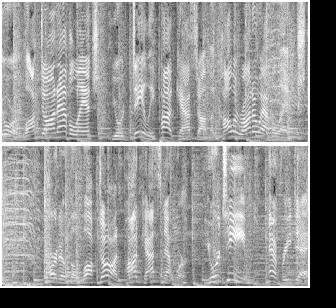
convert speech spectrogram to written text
Your Locked On Avalanche, your daily podcast on the Colorado Avalanche. Part of the Locked On Podcast Network. Your team every day.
